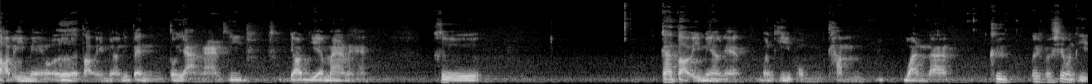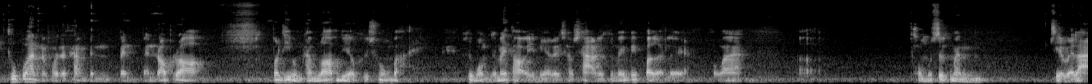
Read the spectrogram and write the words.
ตอบอีเมลเออตอบอีเมลนี่เป็นตัวอย่างงานที่ยอดเยี่ยมมากนะฮะคือ การตอบอีเมลเนี่ยบางทีผมทำวันละคือไม่ใช่บางทีทุกวันผมจะทำเป็นเป็นเป็นรอบๆบบางทีผมทำรอบเดียวคือช่วงบ่าย คือผมจะไม่ตอบอีเมลเลยเช้าๆนี่คือไม่ไม่เปิดเลยอะเพราะว่าผมรู้สึกมันเสียเวลา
